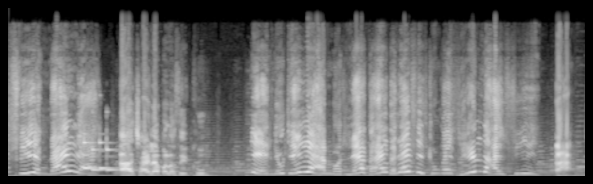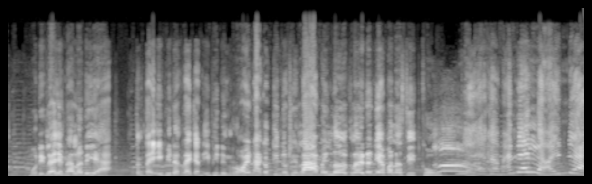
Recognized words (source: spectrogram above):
ฟซีอย่างนั้นแหละอ่าใช่แล้วปรสิตคุงเนี่ยหนูได้ลาหมดแล้วพายไปได้สิทธิ์คงไปซื้อหน่อยสิอะหมดอีกแล้วอย่างนั้นเหรอเนี่ยตั้งแต่ EP แรกๆจน EP 100นายก็กินนูเทลล่าไม่เลิกเลยนะเนี่ยปรสิตคุงแหมก็มันอร่อยนะ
